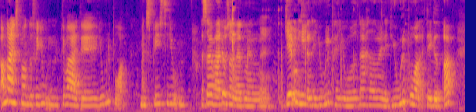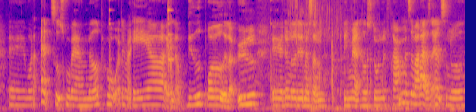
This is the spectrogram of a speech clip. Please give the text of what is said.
omdrejningspunktet for julen, det var et øh, julebord, man spiste julen. Og så var det jo sådan, at man øh, gennem hele den her juleperiode, der havde man et julebord dækket op, øh, hvor der altid skulle være mad på, og det var kager, eller hvedebrød, eller øl. Øh, det var noget af det, man sådan primært havde stående fremme, men så var der altså altid noget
